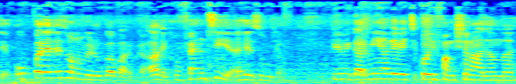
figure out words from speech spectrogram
ਤੇ ਉੱਪਰ ਇਹਦੇ ਤੁਹਾਨੂੰ ਮਿਲੂਗਾ ਵਰਕ ਆ ਦੇਖੋ ਫੈਂਸੀ ਹੈ ਇਹ ਸੂਟ। ਕਿਵੇਂ ਗਰਮੀਆਂ ਦੇ ਵਿੱਚ ਕੋਈ ਫੰਕਸ਼ਨ ਆ ਜਾਂਦਾ ਹੈ,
